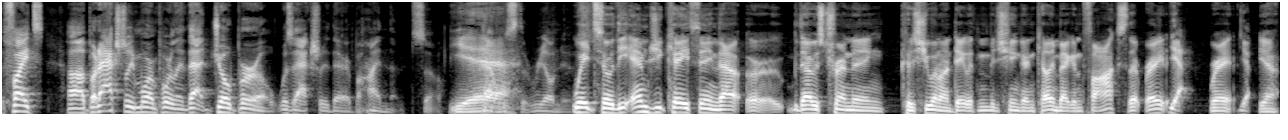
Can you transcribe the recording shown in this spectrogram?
the fights. Uh, but actually, more importantly, that Joe Burrow was actually there behind them. So yeah, that was the real news. Wait, so the MGK thing that uh, that was trending because she went on a date with Machine Gun Kelly, and Megan Fox. That right? Yeah. Right. Yeah. Yeah.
